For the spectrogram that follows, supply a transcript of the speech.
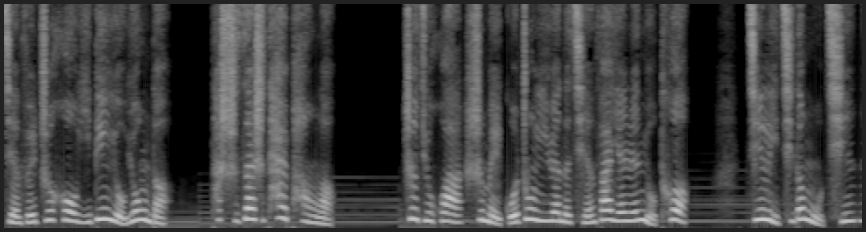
减肥之后一定有用的，他实在是太胖了。这句话是美国众议院的前发言人纽特·金里奇的母亲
